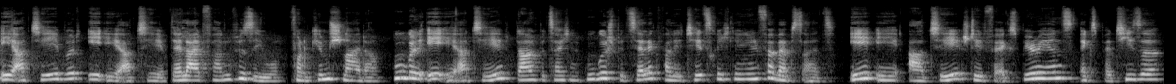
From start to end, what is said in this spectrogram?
EAT wird EEAT, der Leitfaden für SEO, von Kim Schneider. Google EEAT, damit bezeichnet Google spezielle Qualitätsrichtlinien für Websites. EEAT steht für Experience, Expertise,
